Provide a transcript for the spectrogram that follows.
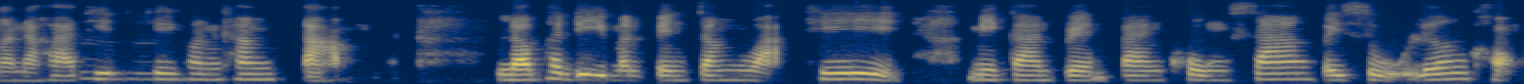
อะนะคะที่อือฮึที่ค่อนข้างต่ำ แล้วพอดีมันเป็นจังหวะที่มีการเปลี่ยนแปลงโครงสร้างไปสู่เรื่องของ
